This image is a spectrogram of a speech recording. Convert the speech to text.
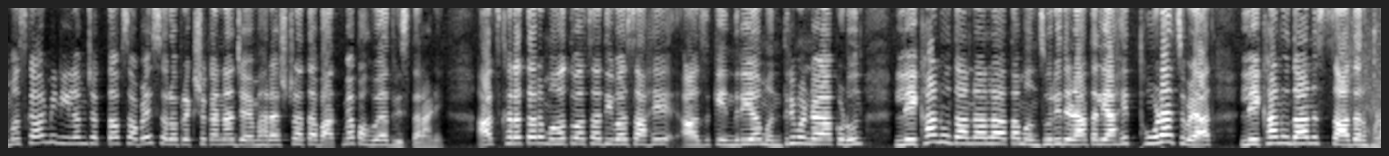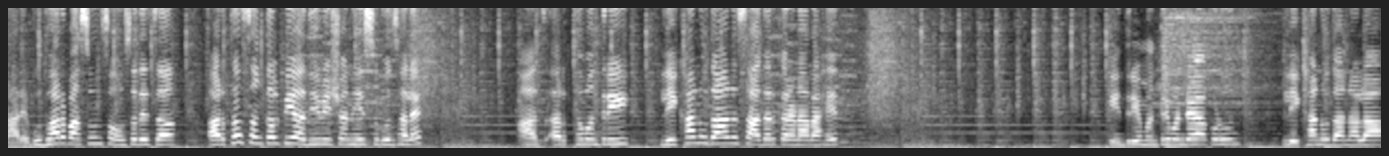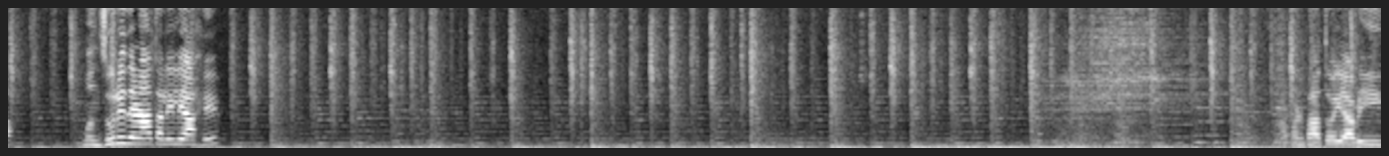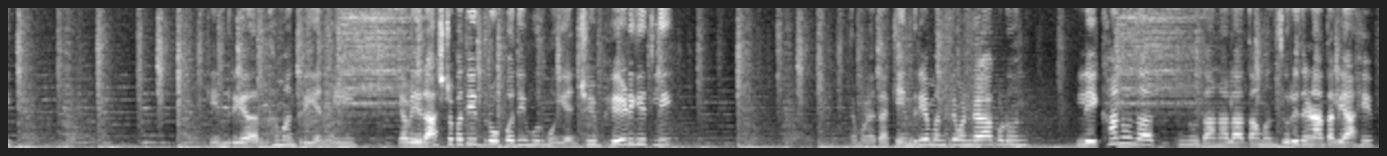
नमस्कार मी नीलम जगताप साबळे सर्व प्रेक्षकांना जय महाराष्ट्र. आता बातम्या पाहूयात विस्ताराने. आज खरं तर महत्त्वाचा दिवस आहे. आज केंद्रीय मंत्रिमंडळाकडून लेखानुदानाला आता मंजुरी देण्यात आली आहे. थोड्याच वेळात लेखानुदान सादर होणार आहे. बुधवारपासून संसदेचं अर्थसंकल्पीय अधिवेशन हे सुरू झालंय. आज अर्थमंत्री लेखानुदान सादर करणार आहेत. केंद्रीय मंत्रिमंडळाकडून लेखानुदानाला मंजुरी देण्यात आलेली आहे. आपण पाहतो यावेळी केंद्रीय अर्थमंत्री यांनी यावेळी राष्ट्रपती द्रौपदी मुर्मू यांची भेट घेतली. त्यामुळे आता केंद्रीय मंत्रिमंडळाकडून लेखानुदानाला आता मंजुरी देण्यात आली आहे.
